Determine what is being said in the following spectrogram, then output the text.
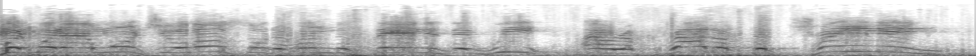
But what I want you also to understand is that we are a product of training.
